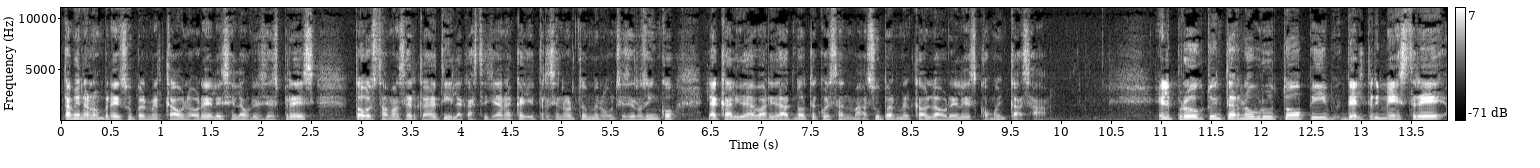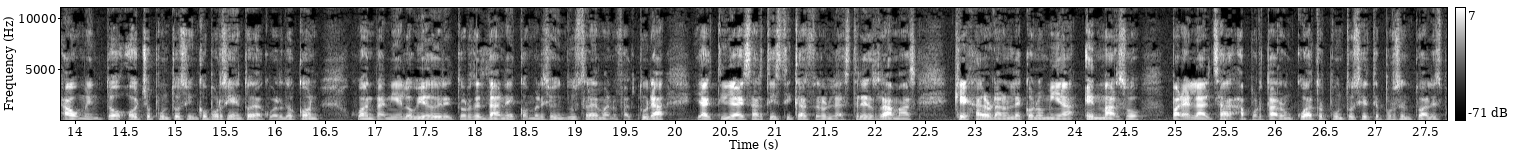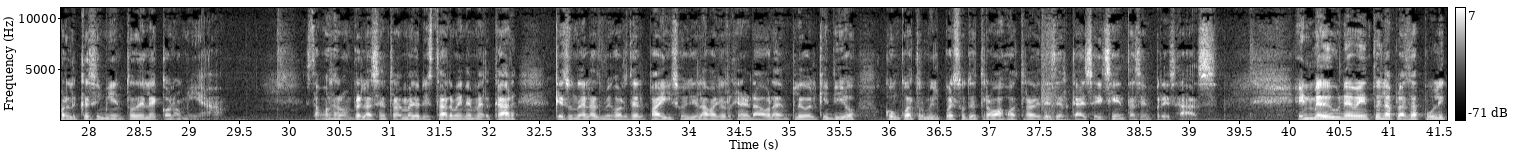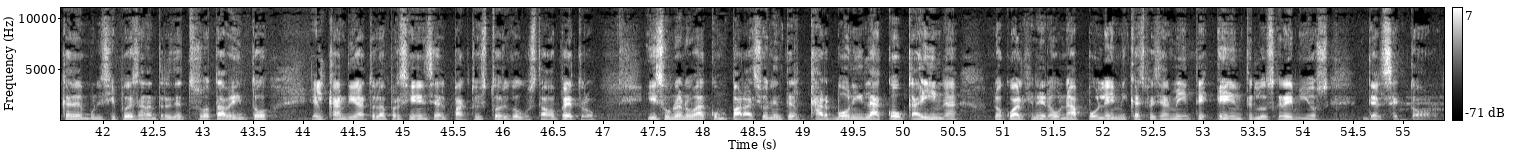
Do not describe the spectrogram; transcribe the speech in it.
También a nombre de Supermercado Laureles, en Laureles Express, todo está más cerca de ti. La Castellana, calle 13 Norte, número 1105. La calidad de variedad no te cuestan más. Supermercado Laureles como en casa. El Producto Interno Bruto PIB del trimestre aumentó 8.5% de acuerdo con Juan Daniel Oviedo, director del DANE, Comercio, Industria de Manufactura y Actividades Artísticas fueron las tres ramas que jaloraron la economía en marzo. Para el alza aportaron 4.7 porcentuales para el crecimiento de la economía. Estamos a nombre de la Central Mayorista Armenia Mercar, que es una de las mejores del país, hoy es la mayor generadora de empleo del Quindío, con 4.000 puestos de trabajo a través de cerca de 600 empresas. En medio de un evento en la plaza pública del municipio de San Andrés de Sotavento, el candidato a la presidencia del Pacto Histórico, Gustavo Petro, hizo una nueva comparación entre el carbón y la cocaína, lo cual generó una polémica especialmente entre los gremios del sector.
